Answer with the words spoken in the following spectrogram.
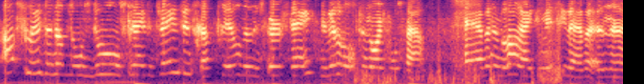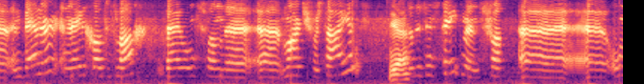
absoluut, en dat is ons doel, ons streven 22 april, dat is Earth Day, nu willen we op de Noordpool staan. En we hebben een belangrijke missie, we hebben een, eh, een banner, een hele grote vlag bij ons van de eh, March for Science. Ja, Dat is een statement van, eh, om,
